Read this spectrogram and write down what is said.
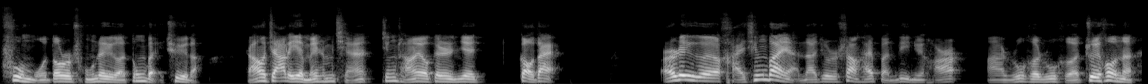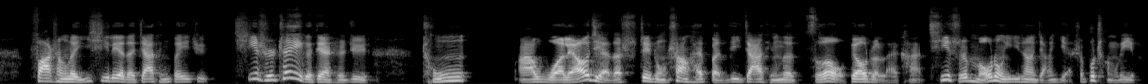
父母都是从这个东北去的，然后家里也没什么钱，经常要跟人家告贷，而这个海清扮演的就是上海本地女孩啊，如何如何，最后呢发生了一系列的家庭悲剧。其实这个电视剧从。啊，我了解的是这种上海本地家庭的择偶标准来看，其实某种意义上讲也是不成立的。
